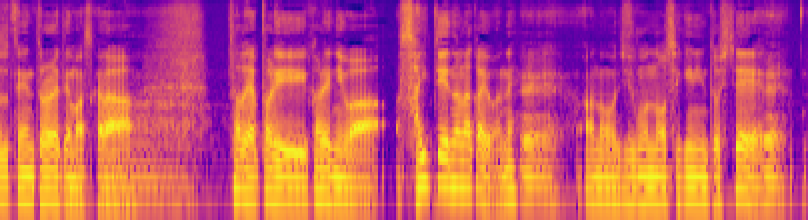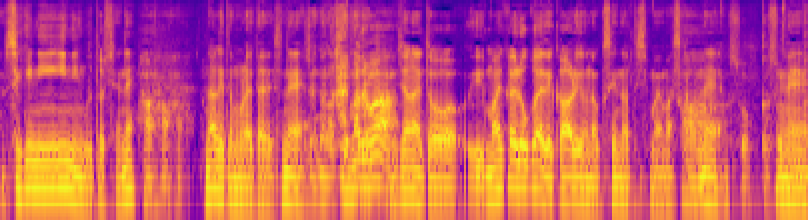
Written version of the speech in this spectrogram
ず点取られてますから、ただやっぱり彼には最低7回はね、えー、あの自分の責任として、えー、責任イニングとしてね、投げてもらいたいですね。じゃあ7回までは。じゃないと、毎回6回で変わるような癖になってしまいますからね。そっかそっか、ね、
